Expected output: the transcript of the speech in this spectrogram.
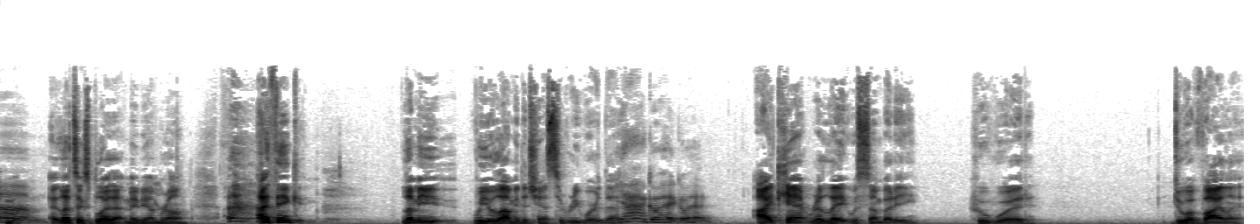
Um, Let's explore that. Maybe I'm wrong. I think. Let me. Will you allow me the chance to reword that? yeah, go ahead, go ahead. I can't relate with somebody who would do a violent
